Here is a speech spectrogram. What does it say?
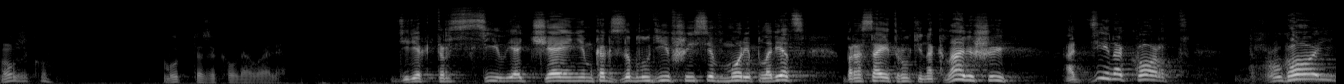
Музыку будто заколдовали. Директор с силой и отчаянием, как заблудившийся в море пловец, бросает руки на клавиши, Один аккорд, другой.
